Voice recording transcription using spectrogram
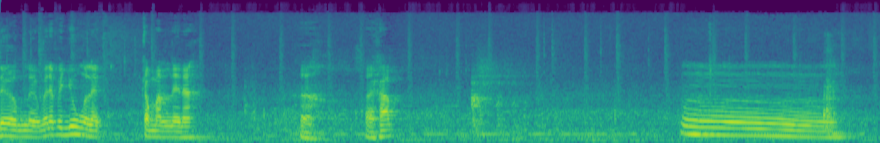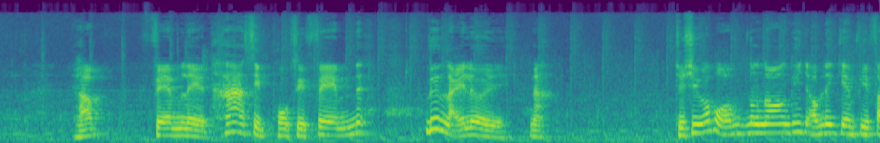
เดิมๆเลย ไม่ได้ไปยุ่งอะไรกับมันเลยนะ อะ ไปครับ อืมครับเฟรมเรท50 60 เฟรมลื่นไหลเลยนะชิวๆครับผมน้องๆที่จะเอาเล่นเกมฟรีไฟ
